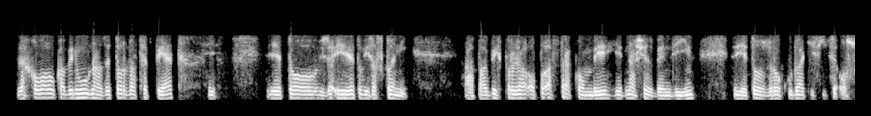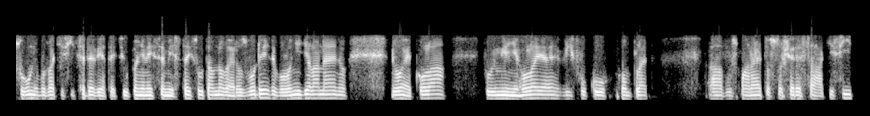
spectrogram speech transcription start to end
zachovalou kabinu na Zetor 25. Je to, je to i zasklený. A pak bych prodal Opel Astra Kombi 1.6 benzín. Je to z roku 2008 nebo 2009, teď si úplně nejsem jistý. Jsou tam nové rozvody, nebo loni dělané, no, dvoje kola, po oleje, výfuku, komplet. A v Usmana je to 160 tisíc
